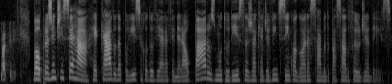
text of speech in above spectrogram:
Patrícia. Bom, para a gente encerrar, recado da Polícia Rodoviária Federal para os motoristas, já que é dia 25 agora, sábado passado, foi o dia deles.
